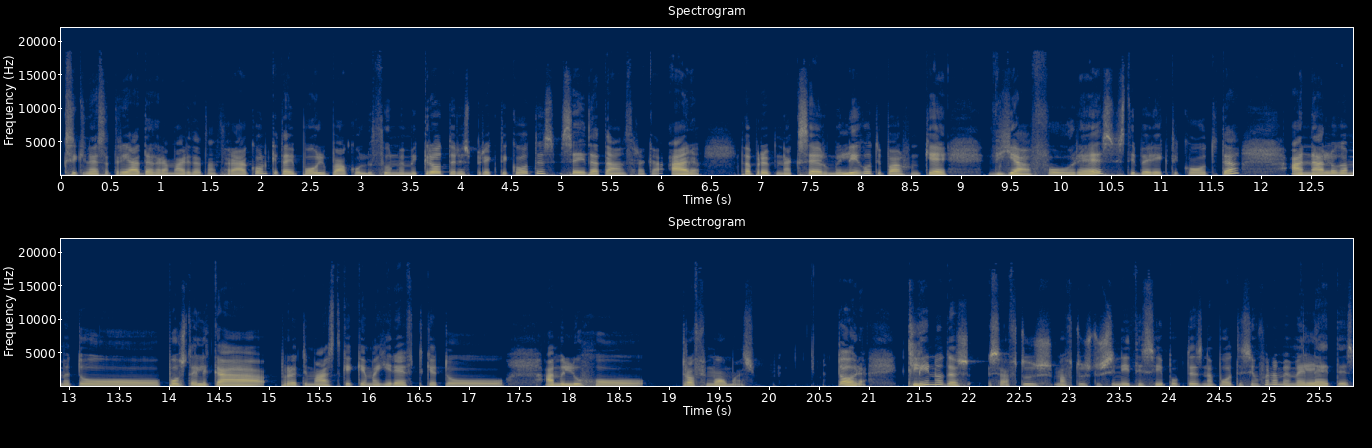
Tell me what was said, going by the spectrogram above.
ξεκινάει στα 30 γραμμάρια υδατανθράκων και τα υπόλοιπα ακολουθούν με μικρότερες περιεκτικότητες σε υδατάνθρακα. Άρα θα πρέπει να ξέρουμε λίγο ότι υπάρχουν και διαφορές στην περιεκτικότητα ανάλογα με το πώς τελικά προετοιμάστηκε και μαγειρεύτηκε το αμυλούχο τρόφιμό μας. Τώρα, κλείνοντας σε αυτούς, με αυτούς τους συνήθεις ύποπτες, να πω ότι σύμφωνα με μελέτες,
